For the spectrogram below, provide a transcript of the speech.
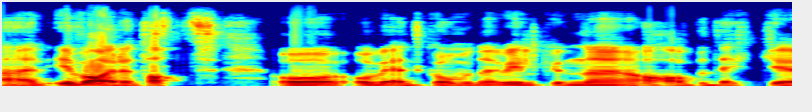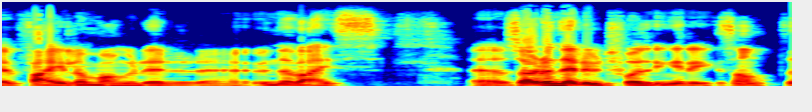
er ivaretatt. Og, og, vedkommende vil kunne avdekke feil og mangler underveis. Så er det en del utfordringer, ikke sant.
